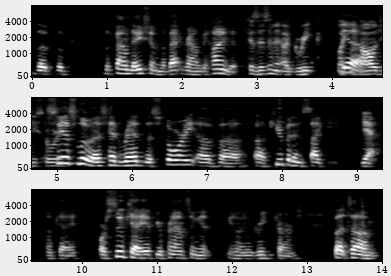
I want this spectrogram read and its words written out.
the the the foundation and the background behind it. Because isn't it a Greek like Yeah. mythology story? C.S. Lewis had read the story of uh, uh, Cupid and Psyche. Yeah, okay, or Suke if you're pronouncing it, you know, in Greek terms. But um,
